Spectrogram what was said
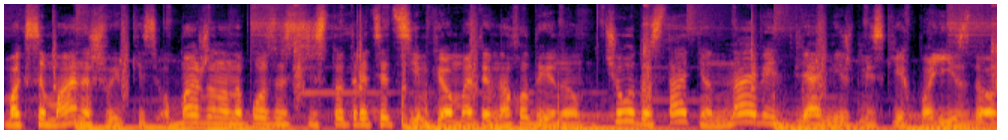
Максимальна швидкість обмежена на позиції 137 км на годину, чого достатньо навіть для міжміських поїздок.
